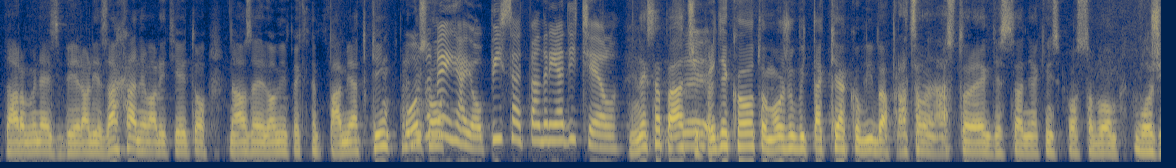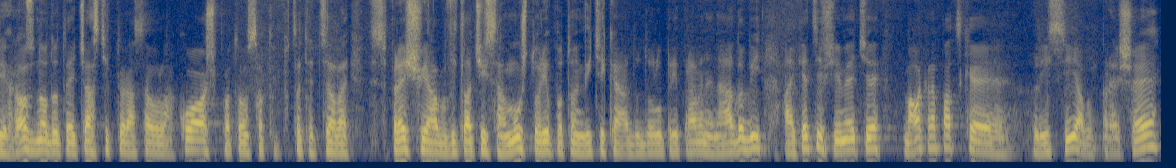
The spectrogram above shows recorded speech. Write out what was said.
zároveň aj zbierali a zachraňovali tieto naozaj veľmi pekné pamiatky. Pre Môžeme niekoho... ich aj opísať, pán riaditeľ. Nech sa páči, že... pre niekoho to môžu byť také ako iba pracovné nástroje, kde sa nejakým spôsobom vloží hrozno do tej časti, ktorá sa volá kôš, potom sa to v podstate celé sprešuje alebo vytlačí Tlačí sa muž, ktorý potom vyteká do dolu pripravené nádoby. Ale keď si všimnete, malkrapacké lisy alebo preše,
